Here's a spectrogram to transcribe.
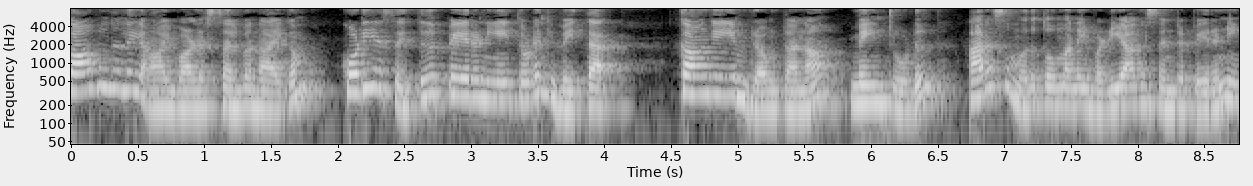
காவல் நிலைய ஆய்வாளர் செல்வநாயகம் கொடியசைத்து பேரணியை தொடங்கி வைத்தார். காங்கேயம் ரவுண்டானா மெயின் ரோடு அரசு மருத்துவமனை வழியாக சென்ற பேரணி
